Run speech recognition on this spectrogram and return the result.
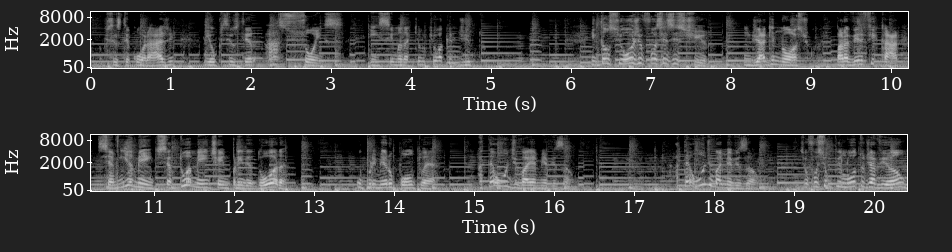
eu preciso ter coragem e eu preciso ter ações em cima daquilo que eu acredito. Então, se hoje fosse existir um diagnóstico para verificar se a minha mente, se a tua mente é empreendedora, o primeiro ponto é: até onde vai a minha visão? Até onde vai a minha visão? Se eu fosse um piloto de avião,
